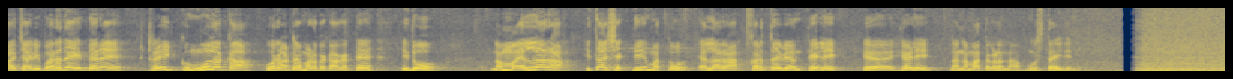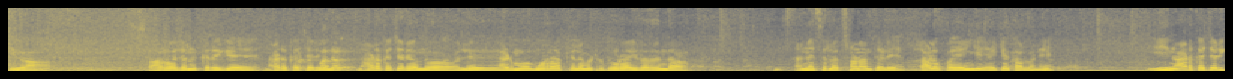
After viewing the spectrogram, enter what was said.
ಕಾಚಾರಿ ಬರದೇ ಇದ್ದರೆ ಸ್ಟ್ರೈಕ್ ಮೂಲಕ ಹೋರಾಟ ಮಾಡಬೇಕಾಗತ್ತೆ. ಇದು ನಮ್ಮ ಎಲ್ಲರ ಹಿತಾಶಕ್ತಿ ಮತ್ತು ಎಲ್ಲರ ಕರ್ತವ್ಯ ಅಂತೇಳಿ ಹೇಳಿ ನನ್ನ ಮಾತುಗಳನ್ನು ಮುಗಿಸ್ತಾ ಇದ್ದೀನಿ. ಈಗ ಸಾರ್ವಜನಿಕರಿಗೆ ನಾಡ ಕಚೇರಿ ಒಂದು, ನಾಡ ಕಚೇರಿ ಒಂದು ಅಲ್ಲಿ ಎರಡು ಮೂರು ಮೂರ್ನಾಲ್ಕು ಕಿಲೋಮೀಟ್ರ್ ದೂರ ಇರೋದ್ರಿಂದ ನನ್ನ ಹೆಸರು ಲಕ್ಷ್ಮಣ ಅಂತೇಳಿ, ತಾಲೂಕು ಹೆಂಗೆ, ಏಕೆ ಕಾಲೋನಿ, ಈ ನಾಡ ಕಚೇರಿ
